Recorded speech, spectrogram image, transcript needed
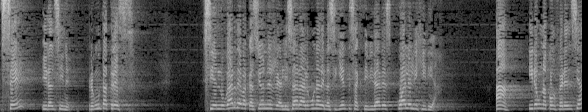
C, ir al cine. Pregunta 3. Si en lugar de vacaciones realizara alguna de las siguientes actividades, ¿cuál elegiría? A, ir a una conferencia.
